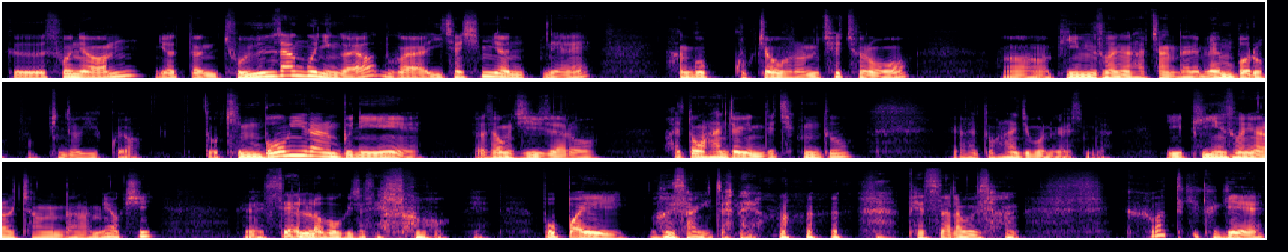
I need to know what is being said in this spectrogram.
그 소년이었던 조윤상 군인가요? 누가 2010년에 한국 국적으로는 최초로 어, 빈 소년 합창단의 멤버로 뽑힌 적이 있고요. 또 김범이라는 분이 여성 지휘자로 활동을 한 적이 있는데 지금도 활동을 하는지 모르겠습니다. 이빈 소년 합창단 하면 역시 예, 셀러복이죠, 셀러복. 예. 뽀빠이 의상 있잖아요. 뱃사람 의상. 그 어떻게 그게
